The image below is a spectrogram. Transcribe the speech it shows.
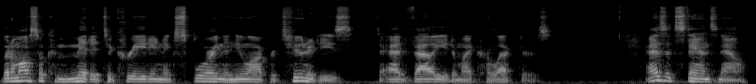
but I'm also committed to creating and exploring the new opportunities to add value to my collectors. As it stands now,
